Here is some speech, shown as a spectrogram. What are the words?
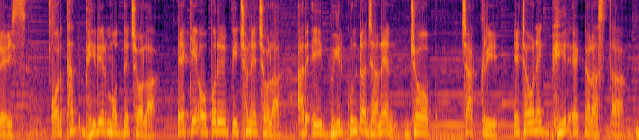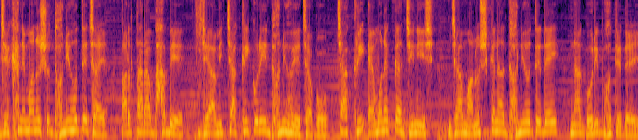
রেস, অর্থাৎ ভিড়ের মধ্যে চলা, একে অপরের পিছনে চলা। আর এই ভিড় কোনটা জানেন? জব, চাকরি, এটা অনেক ভিড় একটা রাস্তা, যেখানে মানুষ ধনী হতে চায়, আর তারা ভাবে যে আমি চাকরি করেই ধনী হয়ে যাব। চাকরি এমন একটা জিনিস যা মানুষকে না ধনী হতে দেয়, না গরিব হতে দেয়।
